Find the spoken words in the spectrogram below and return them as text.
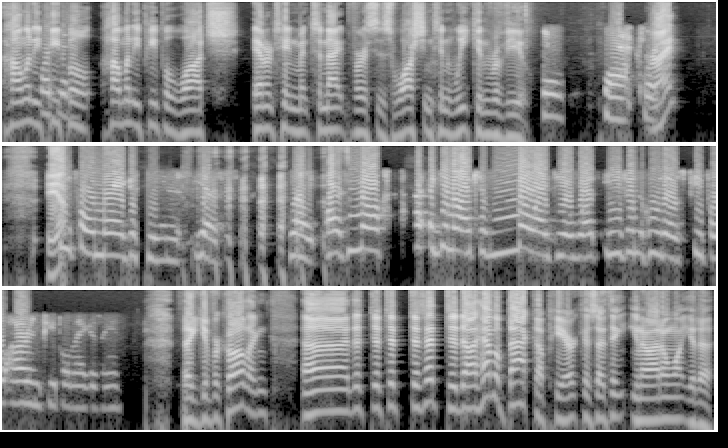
how many Or did. people how many people watch Entertainment Tonight versus Washington Week in Review? Exactly. Right? Yep. People magazine, yes, right. I have no, I, you know, I have no idea what even who those people are in People magazine. Thank you for calling. Uh, did, did, did, did, did I have a backup here? Because I think, you know, I don't want you to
